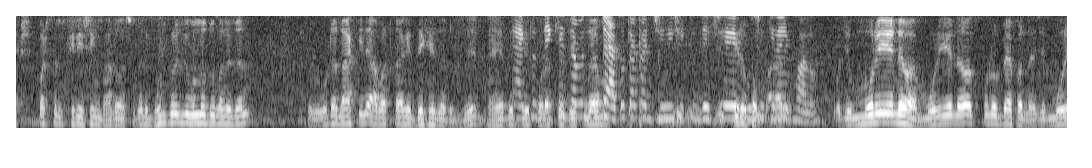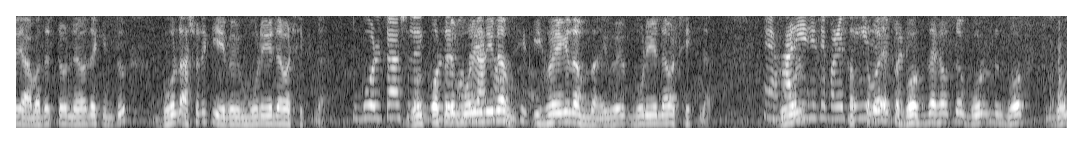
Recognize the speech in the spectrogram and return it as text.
একশো পার্সেন্ট ফিনিশিং ভালো আছে। মানে ভুল করে যদি অন্য দোকানে যান তো ওটা না কিনে আমারটা আগে দেখে যাবেন যে ভাইয়াদের যে দেখে প্রোডাক্টটা দেখলাম এত টাকার জিনিস একটু দেখে কীরকম বুঝে কিনাই ভালো। ওই যে মরিয়ে নেওয়া মরিয়ে নেওয়া কোনো ব্যাপার না। যে মরিয়ে আমাদেরটাও নেওয়া যায় কিন্তু গোল আসলে কি এভাবে মরিয়ে নেওয়া ঠিক না। গোলটা আসলে গোল গোল্ডের মধ্যে মরিয়ে রাখা নিলাম কি হয়ে গেলাম? না এভাবে মরিয়ে নেওয়া ঠিক না। হ্যাঁ হারিয়ে যেতে পারে সবসময় একটা বক্স দেখাও তো গোল্ড বক্স গোল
